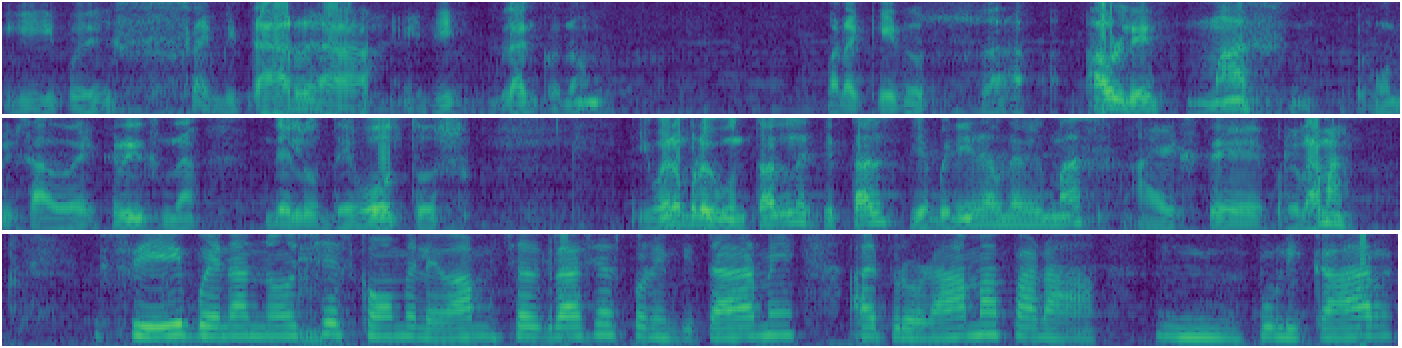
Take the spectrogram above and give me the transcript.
y pues a invitar a Edith Blanco, ¿no? Para que nos ah, hable más profundizado de Krishna, de los devotos. Y bueno, preguntarle qué tal, bienvenida una vez más a este programa. Sí, buenas noches, ¿cómo me le va? Muchas gracias por invitarme al programa para mm, publicar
